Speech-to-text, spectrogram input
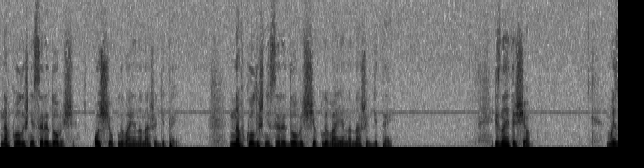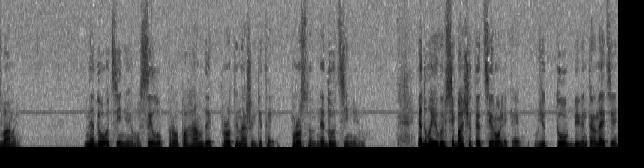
Навколишнє середовище. Ось що впливає на наших дітей. Навколишнє середовище впливає на наших дітей. І знаєте що? Ми з вами недооцінюємо силу пропаганди проти наших дітей. Просто недооцінюємо. Я думаю, ви всі бачите ці ролики в Ютубі, в інтернеті.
